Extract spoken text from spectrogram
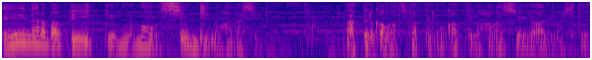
A ならば B っていうものの真偽の話。合ってるか間違ってるのかっていう話がありまして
